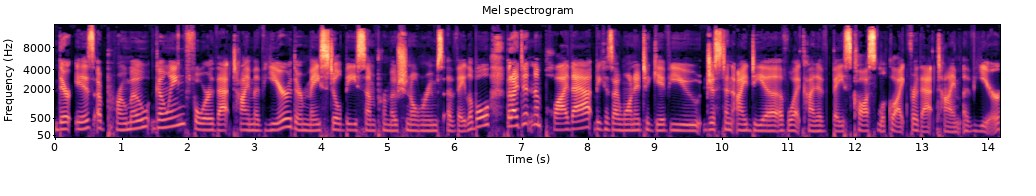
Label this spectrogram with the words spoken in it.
There is a promo going for that time of year. There may still be some promotional rooms available but I didn't apply that because I wanted to give you just an idea of what kind of base costs look like for that time of year.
